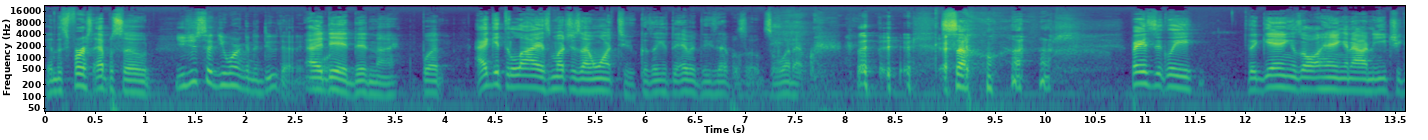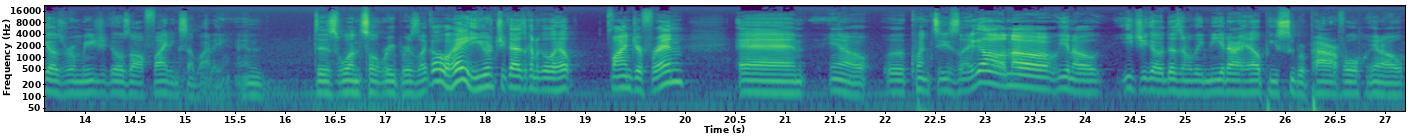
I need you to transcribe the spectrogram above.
In this first episode, You just said you weren't going to do that anymore. I did, didn't I? But I get to lie as much as I want to because I get to edit these episodes, so whatever. so basically, the gang is all hanging out in Ichigo's room. Ichigo's all fighting somebody, and this one Soul Reaper is like, "Oh, hey, aren't you guys gonna go help find your friend?" And you know, uh, Quincy's like, "Oh no, you know, Ichigo doesn't really need our help. He's super powerful, you know,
